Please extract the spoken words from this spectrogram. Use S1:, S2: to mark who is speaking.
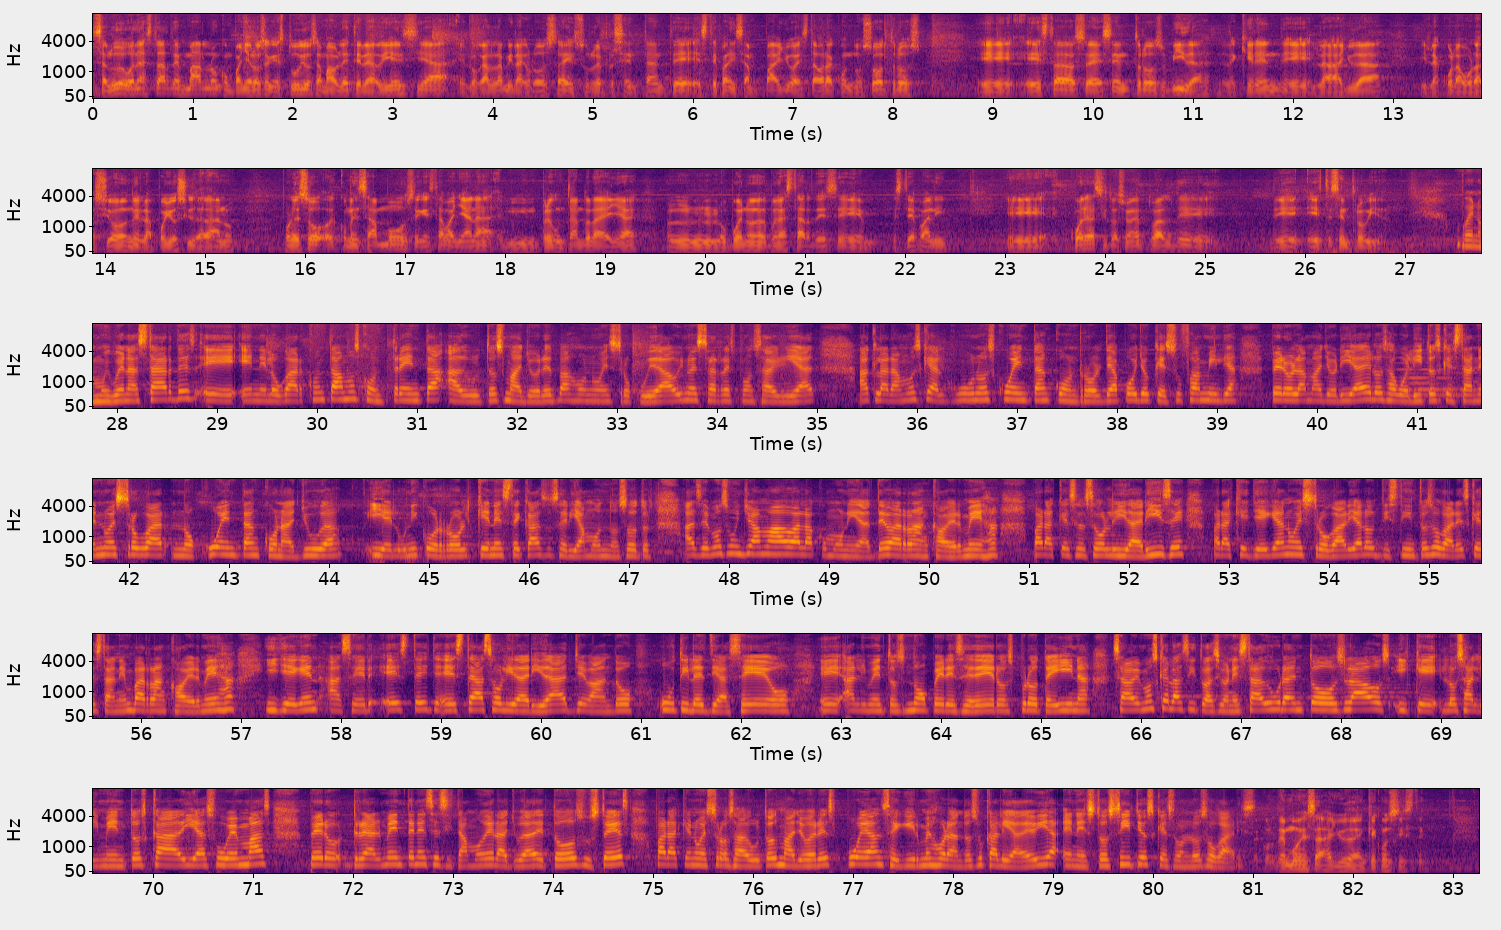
S1: Saludos, buenas tardes Marlon, compañeros en estudios, amable teleaudiencia, el Hogar La Milagrosa y su representante Estefany Zampayo a esta hora con nosotros. Eh, estos eh, centros vida requieren de la ayuda y la colaboración, el apoyo ciudadano. Por eso eh, comenzamos en esta mañana mm, preguntándole a ella, bueno, buenas tardes Estefany, ¿cuál es la situación actual de este centro vida?
S2: Bueno, muy buenas tardes. Eh, en el hogar contamos con 30 adultos mayores bajo nuestro cuidado y nuestra responsabilidad. Aclaramos que algunos cuentan con rol de apoyo que es su familia, pero la mayoría de los abuelitos que están en nuestro hogar no cuentan con ayuda y el único rol que en este caso seríamos nosotros. Hacemos un llamado a la comunidad de Barranca Bermeja para que se solidarice, para que llegue a nuestro hogar y a los distintos hogares que están en Barranca Bermeja y lleguen a hacer este, esta solidaridad llevando útiles de aseo, eh, alimentos no perecederos, proteína. Sabemos que la situación está dura en todos lados y que los alimentos cada día suben más, pero realmente necesitamos de la ayuda de todos ustedes para que nuestros adultos mayores puedan seguir mejorando su calidad de vida en estos sitios que son los hogares.
S1: Recordemos esas ayudas en qué consisten.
